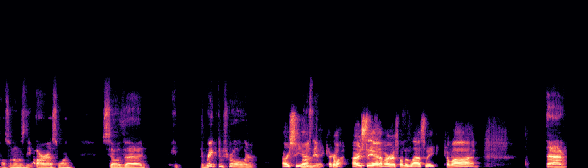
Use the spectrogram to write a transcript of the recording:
also known as the RS1. So the the rate controller. RCM, the, Jake. Oh, come on. RCM. RS1 was last week. Come on. The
